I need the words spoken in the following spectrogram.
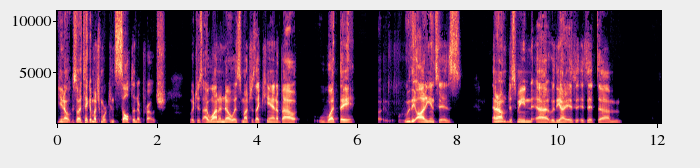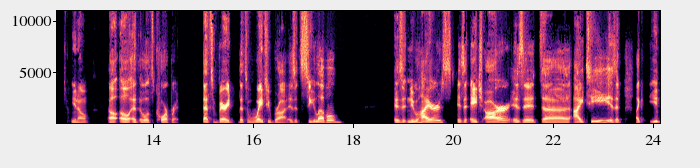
you know, so I take a much more consultant approach, which is I want to know as much as I can about what they who the audience is. And I don't just mean uh, who the is. Is it um, you know, oh, oh it, well, it's corporate. That's very, that's way too broad. Is it C level? Is it new hires? Is it HR? Is it uh, IT? Is it like you,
